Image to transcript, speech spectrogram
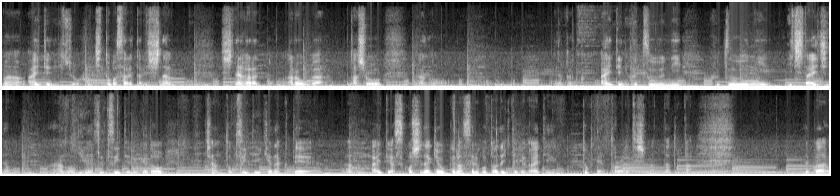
まあ、相手に一応吹き飛ばされたりしなしながらでもあろうが多少あのなんか相手に普通に普通に1対1のあのディフェンスでついてるけどちゃんとついていけなくてあの相手は少しだけ遅らせることはできたけど相手に得点取られてしまったとか。やっぱ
